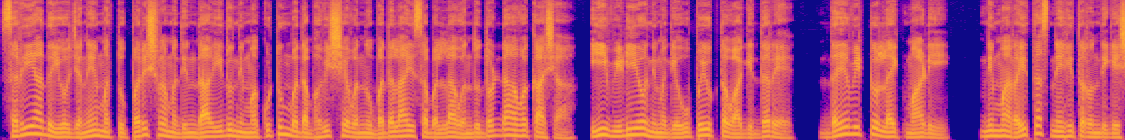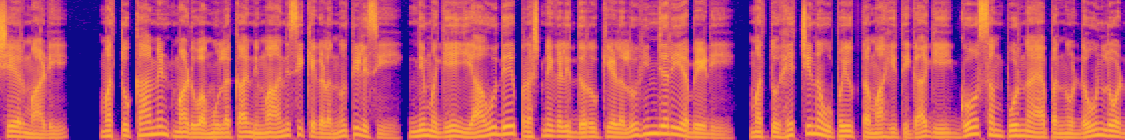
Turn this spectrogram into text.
ಸರಿಯಾದ ಯೋಜನೆ ಮತ್ತು ಪರಿಶ್ರಮದಿಂದ ಇದು ನಿಮ್ಮ ಕುಟುಂಬದ ಭವಿಷ್ಯವನ್ನು ಬದಲಾಯಿಸಬಲ್ಲ ಒಂದು ದೊಡ್ಡ ಅವಕಾಶ. ಈ ವಿಡಿಯೋ ನಿಮಗೆ ಉಪಯುಕ್ತವಾಗಿದ್ದರೆ, ದಯವಿಟ್ಟು ಲೈಕ್ ಮಾಡಿ, ನಿಮ್ಮ ರೈತ ಸ್ನೇಹಿತರೊಂದಿಗೆ ಶೇರ್ ಮಾಡಿ ಮತ್ತು ಕಾಮೆಂಟ್ ಮಾಡುವ ಮೂಲಕ ನಿಮ್ಮ ಅನಿಸಿಕೆಗಳನ್ನು ತಿಳಿಸಿ. ನಿಮಗೆ ಯಾವುದೇ ಪ್ರಶ್ನೆಗಳಿದ್ದರೂ ಕೇಳಲು ಹಿಂಜರಿಯಬೇಡಿ ಮತ್ತು ಹೆಚ್ಚಿನ ಉಪಯುಕ್ತ ಮಾಹಿತಿಗಾಗಿ ಗೋ ಸಂಪೂರ್ಣ ಆ್ಯಪ್ ಅನ್ನು ಡೌನ್ಲೋಡ್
